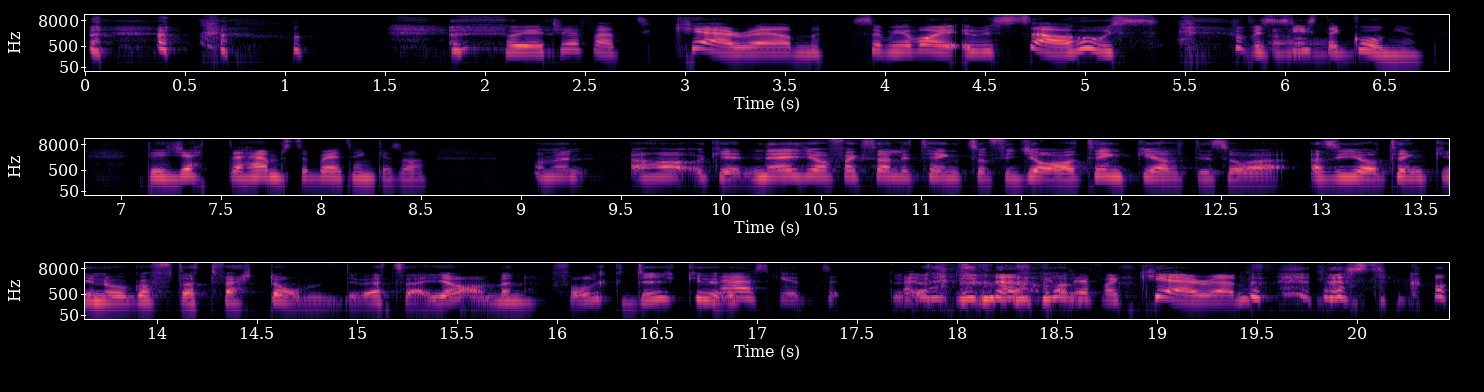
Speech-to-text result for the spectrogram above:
och jag har träffat Karen som jag var i USA hos för sista Ja. gången. Det är jättehemskt att börja tänka så. Ja, men, aha, okej. Nej, jag har faktiskt aldrig tänkt så, för jag tänker ju alltid så, alltså jag tänker ju nog ofta tvärtom, du vet så här, ja men folk dyker ju upp. När ska jag, träffa Karen nästa gång?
